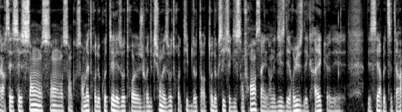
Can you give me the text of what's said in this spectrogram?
alors c'est sans, sans, sans, sans, mettre de côté les autres juridictions, les autres types d'orthodoxie qui existent en France. Hein. Il en existe des Russes, des Grecs, des, des Serbes, etc.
